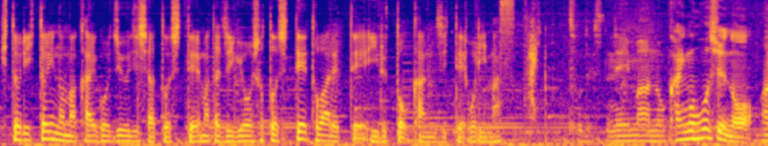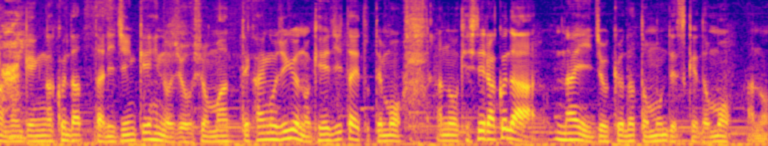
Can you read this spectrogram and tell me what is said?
一人一人のまあ介護従事者としてまた事業所として問われていると感じております。はいそうですね今あの介護報酬のあの減額だったり人件費の上昇もあって介護事業の経営自体とてもあの決して楽ではない状況だと思うんですけどもあの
